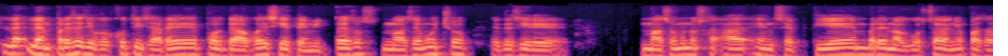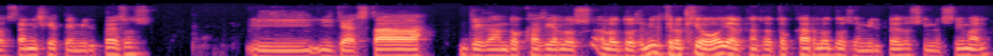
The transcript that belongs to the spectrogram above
la, la, empresa llegó a cotizar eh, por debajo de 7 mil pesos, no hace mucho, es decir, eh, más o menos a, en septiembre, en agosto del año pasado están en 7 mil pesos y, y, ya está llegando casi a los, a los 12 mil. Creo que hoy alcanzó a tocar los 12 mil pesos, si no estoy mal.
